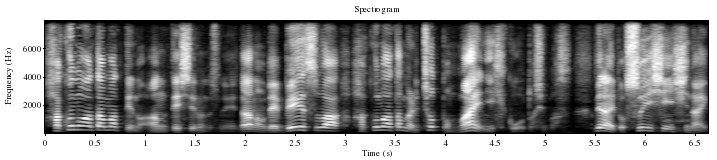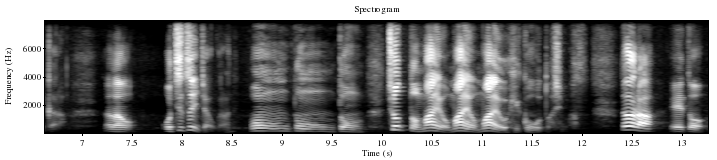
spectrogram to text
拍の頭っていうのは安定してるんですね。なのでベースは拍の頭よりちょっと前に弾こうとします。でないと推進しないから。あの落ち着いちゃうからね。トントントン。ちょっと前を前を前を引こうとします。だから、えーと、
